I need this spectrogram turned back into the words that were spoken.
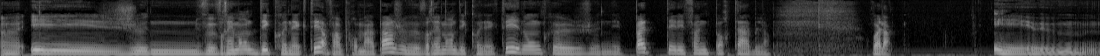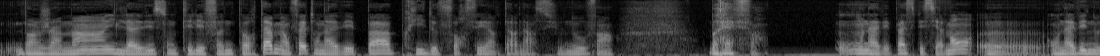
euh, et je veux vraiment déconnecter. Enfin, pour ma part, je veux vraiment déconnecter, donc je n'ai pas de téléphone portable. Voilà. Et euh, Benjamin, il avait son téléphone portable, mais en fait, on n'avait pas pris de forfaits internationaux. Enfin, bref, on n'avait pas spécialement. Euh, on avait nos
